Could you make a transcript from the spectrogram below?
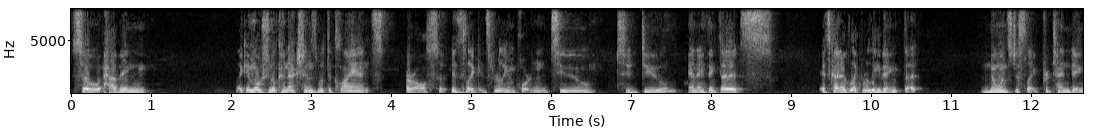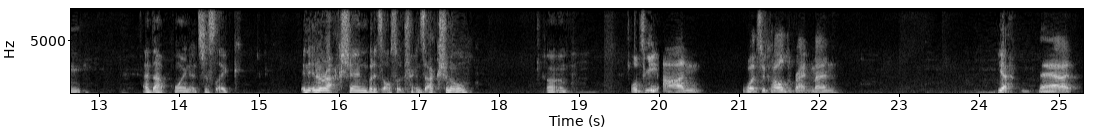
so having like emotional connections with the clients are also is like it's really important to to do and i think that it's it's kind of like relieving that no one's just like pretending at that point it's just like an interaction but it's also transactional um, Well, on what's it called, Rent Men? Yeah. That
